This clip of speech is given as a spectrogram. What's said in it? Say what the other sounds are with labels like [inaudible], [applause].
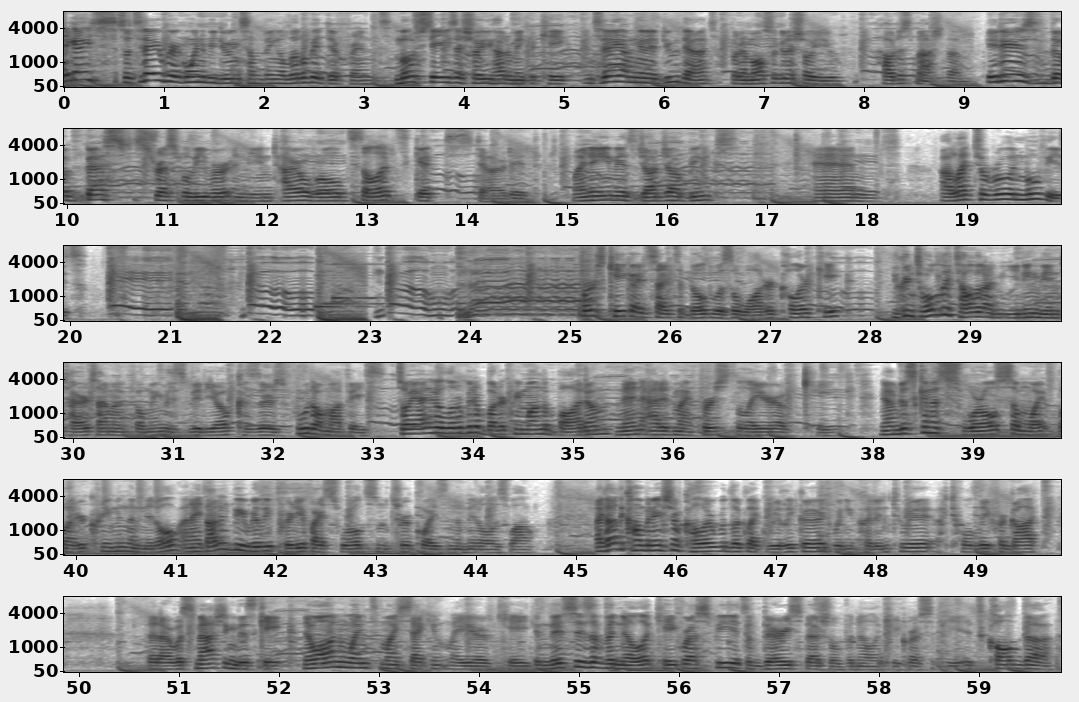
Hey guys! So today we're going to be doing something a little bit different. Most days I show you how to make a cake and today I'm going to do that but I'm also going to show you how to smash them. It is the best stress reliever in the entire world so let's get started. My name is Jaja Binks and I like to ruin movies. First cake I decided to build was a watercolor cake. You can totally tell that I'm eating the entire time I'm filming this video because there's food on my face. So I added a little bit of buttercream on the bottom and then added my first layer of cake. Now I'm just gonna swirl some white buttercream in the middle and I thought it'd be really pretty if I swirled some turquoise in the middle as well. I thought the combination of color would look like really good when you cut into it. I totally forgot that I was smashing this cake. Now on went my second layer of cake and this is a vanilla cake recipe. It's a very special vanilla cake recipe. It's called the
